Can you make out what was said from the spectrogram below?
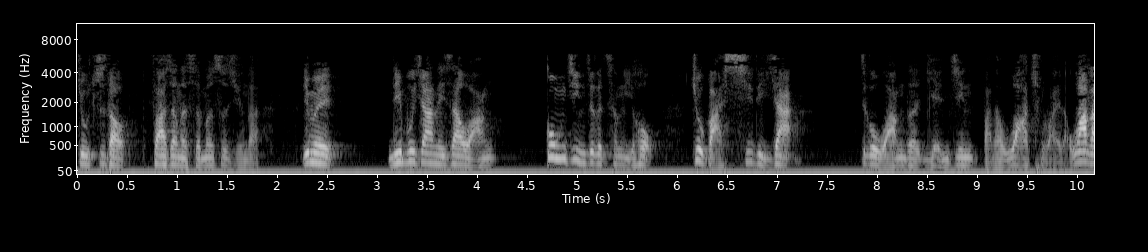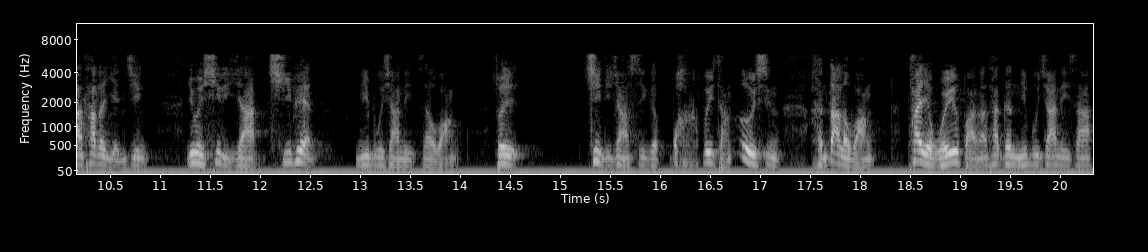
就知道发生了什么事情了。因为尼布加尼撒王攻进这个城以后，就把西底家这个王的眼睛把它挖出来了，挖了他的眼睛。因为西底家欺骗尼布加尼撒王。所以，西底家是一个不非常恶性很大的王，他也违反了他跟尼布加尼撒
